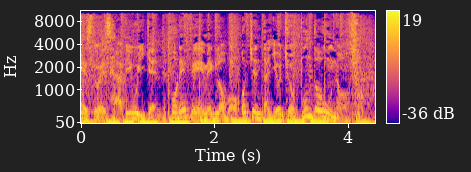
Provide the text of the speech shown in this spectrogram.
Esto es Happy Weekend por FM Globo 88.1.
